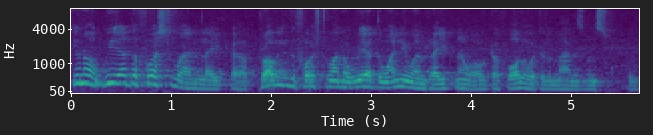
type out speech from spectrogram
you know, we are the first one, like uh, probably the first one, or we are the only one right now out of all hotel management school.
